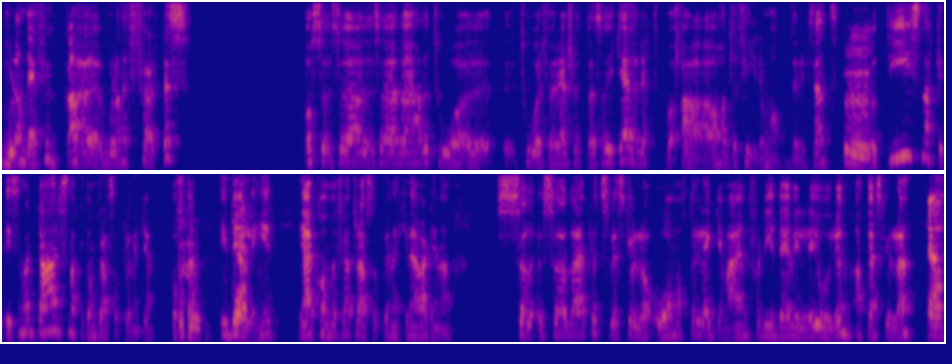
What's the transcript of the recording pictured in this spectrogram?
hvordan det funka, eh, hvordan det føltes. Så, så, så da jeg hadde to, år- to år før jeg slutta, så gikk jeg jo rett på AA og hadde fire måneder. ikke sant? Mm. Og de snakket, de som var der, snakket om Trasoppklinikken. Ofte. Mm. I delinger. Jeg kommer fra Trasoppklinikken, jeg har vært inne. Så, så da jeg plutselig skulle og måtte legge meg inn fordi det ville Jorunn at jeg skulle, Ja.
